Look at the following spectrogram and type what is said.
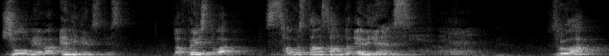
証明はエビデンスです。だフェイスとは substance evidence それは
